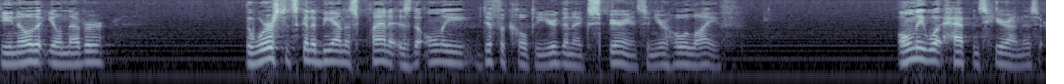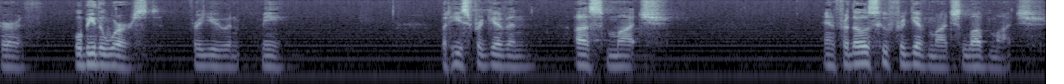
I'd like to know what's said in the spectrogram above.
Do you know that you'll never the worst that's going to be on this planet is the only difficulty you're going to experience in your whole life. Only what happens here on this earth will be the worst for you and me. But He's forgiven us much. And for those who forgive much, love much.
